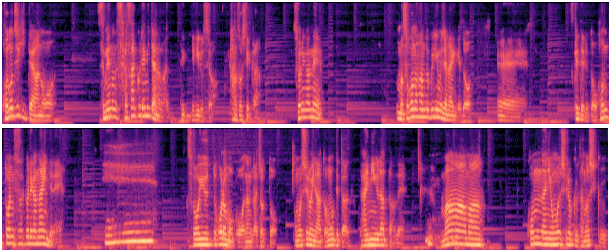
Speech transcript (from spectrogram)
この時期ってあの、爪のささくれみたいなのがでできるんですよ。乾燥してるから。それがね、まあそこのハンドクリームじゃないけど、えー、つけてると本当にささくれがないんでね、へえ。そういうところもこうなんかちょっと面白いなと思ってたタイミングだったので、まあまあ、こんなに面白く楽しく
